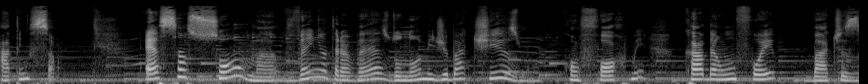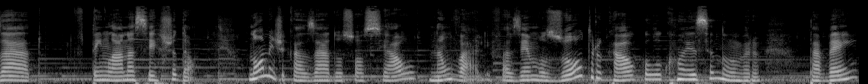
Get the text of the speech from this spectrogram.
atenção! Essa soma vem através do nome de batismo, conforme cada um foi batizado. Tem lá na certidão. Nome de casado ou social não vale. Fazemos outro cálculo com esse número, tá bem?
